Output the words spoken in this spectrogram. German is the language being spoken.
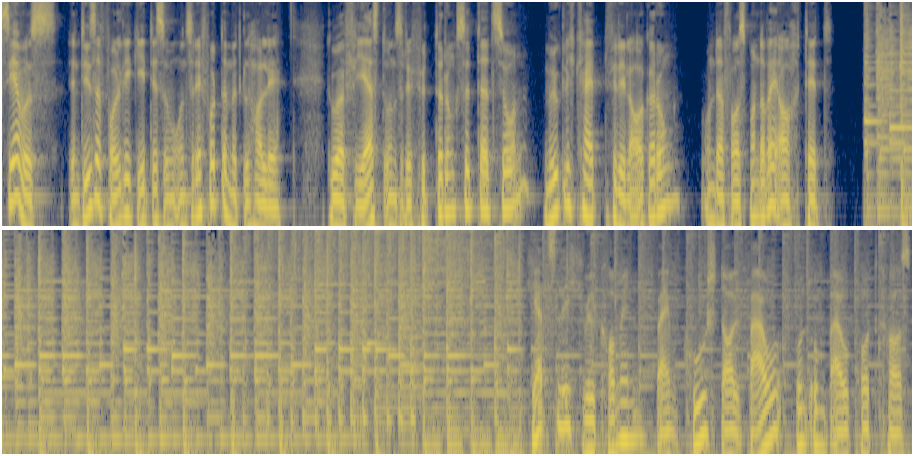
Servus, in dieser Folge geht es um unsere Futtermittelhalle. Du erfährst unsere Fütterungssituation, Möglichkeiten für die Lagerung und auf was man dabei achtet. Herzlich willkommen beim Kuhstall Bau und Umbau Podcast.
